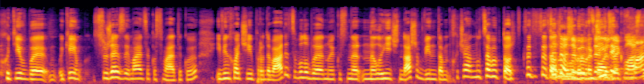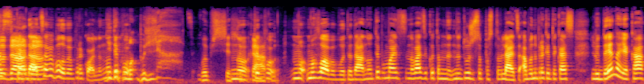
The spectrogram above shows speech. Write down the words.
хотів би, який сюжет займається косметикою, і він хоче її продавати, це було б ну якось не- нелогічно, да, щоб він там. Хоча ну це б теж, кстати, це, Це теж було би б це прикольно. дуже класно, маска, да, да, да. це би було б прикольно. Ну, Діти, типу, ма- бля, це вообще Ну, шикарно. типу, м- могло би бути, да. Ну, типу, мається на увазі, яку там не, не дуже сопоставляється. Або, наприклад, якась людина, яка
